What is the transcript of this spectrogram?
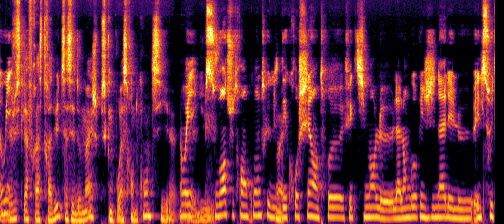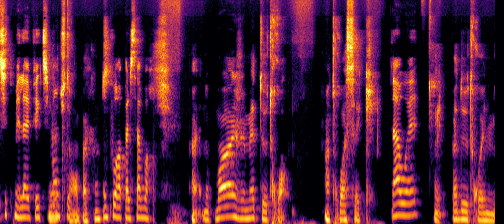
On Oui. a juste la phrase traduite, ça c'est dommage parce qu'on pourrait se rendre compte si. euh, Oui, du- souvent tu te rends compte que de Ouais. décrocher entre effectivement le, la langue originale et le, et le sous-titre, mais là effectivement on, tu pour- rends pas compte. on pourra pas le savoir. Ouais, donc moi, je vais mettre 3. Un 3 sec. Ah ouais. Oui, pas de 3,5.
